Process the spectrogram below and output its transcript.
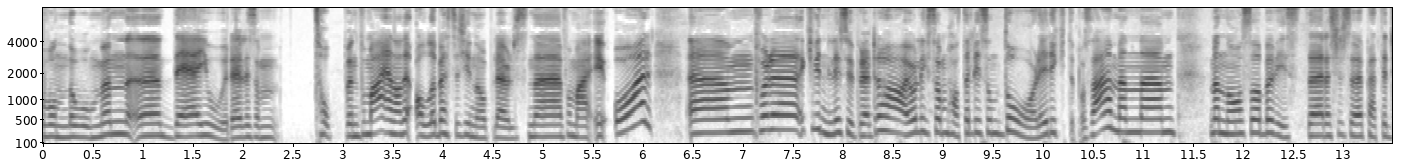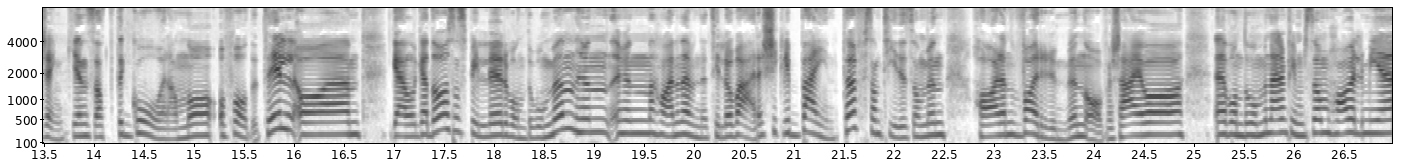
Wonder Woman, eh, det gjorde liksom toppen for meg. En av de aller beste kinoopplevelsene for meg i år. Um, for eh, kvinnelige superhelter har jo liksom hatt et litt sånn dårlig rykte på seg, men, um, men nå så beviste regissør Patty Jenkins at det går an å, å få det til. Og um, Gal Gadot, som spiller Wonder Woman, hun, hun har en evne til å være skikkelig beintøff, samtidig som hun har den varmen over seg. Og uh, Wonder Woman er en film som har veldig mye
